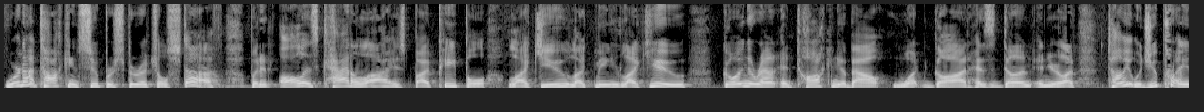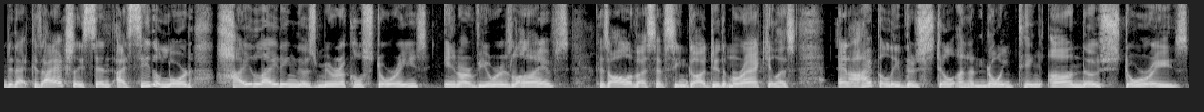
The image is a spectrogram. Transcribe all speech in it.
we're not talking super spiritual stuff, but it all is catalyzed by people like you, like me, like you, going around and talking about what God has done in your life. Tommy, would you pray into that? Because I actually send, I see the Lord highlighting those miracle stories in our viewers' lives, because all of us have seen God do the miraculous. And I believe there's still an anointing on those stories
